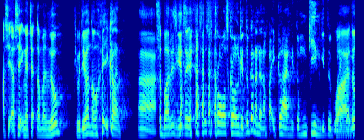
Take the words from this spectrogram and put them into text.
asik-asik ngechat temen lu, tiba-tiba nongol iklan. ah Sebaris pas, gitu ya. pas lu scroll scroll gitu kan ada nampak iklan gitu mungkin gitu Wah, gua itu itu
